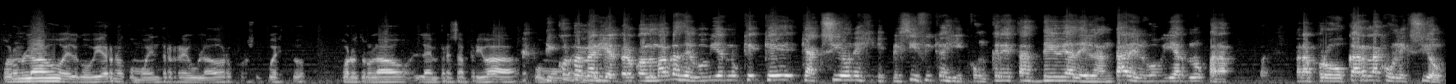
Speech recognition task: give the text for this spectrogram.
Por un lado, el gobierno como ente regulador, por supuesto. Por otro lado, la empresa privada. Como, Disculpa, Mariel, pero cuando me hablas del gobierno, ¿qué, qué, acciones específicas y concretas debe adelantar el gobierno para, para provocar la conexión,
